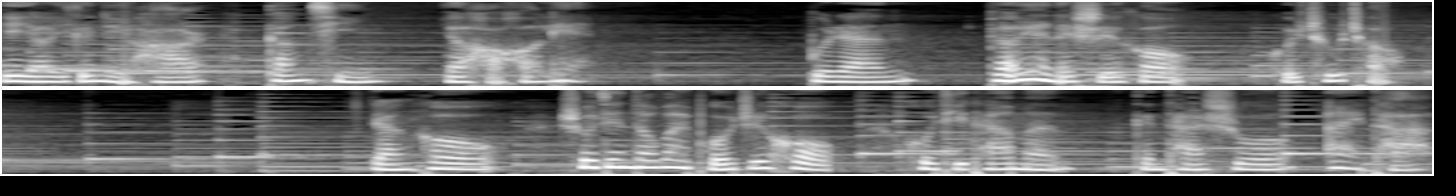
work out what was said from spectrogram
也要一个女孩钢琴要好好练，不然表演的时候会出丑。然后说见到外婆之后，会替他们跟她说爱她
